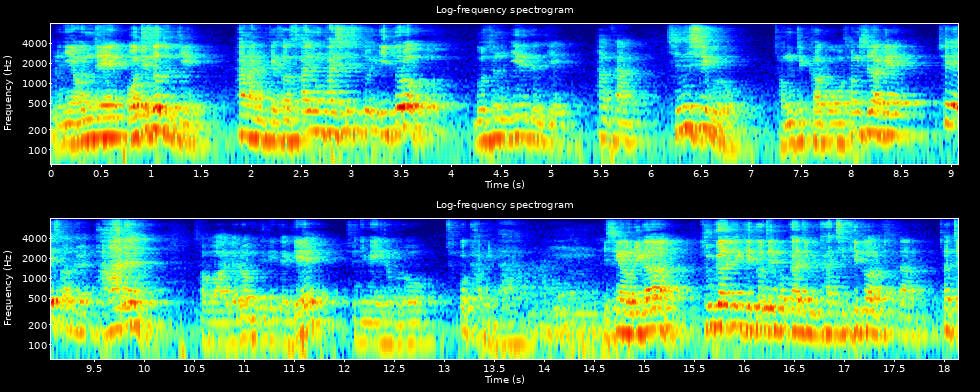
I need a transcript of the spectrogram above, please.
그러니 언제 어디서든지 하나님께서 사용하실 수 있도록 무슨 일이든지 항상 진심으로 정직하고 성실하게 최선을 다하는 저와 여러분들이 되길 주님의 이름으로 축복합니다. 이 시간 우리가 두 가지 기도 제목 가지고 같이 기도합시다. 첫째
